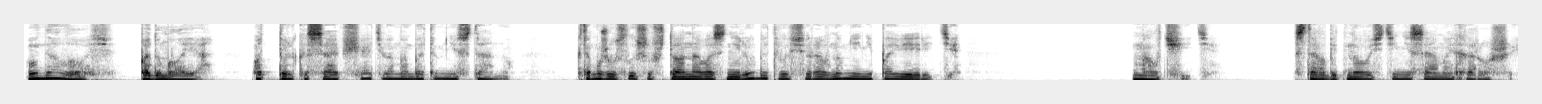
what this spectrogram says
Удалось, подумала я. Вот только сообщать вам об этом не стану. К тому же, услышав, что она вас не любит, вы все равно мне не поверите. Молчите. Стало быть, новости не самые хорошие.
